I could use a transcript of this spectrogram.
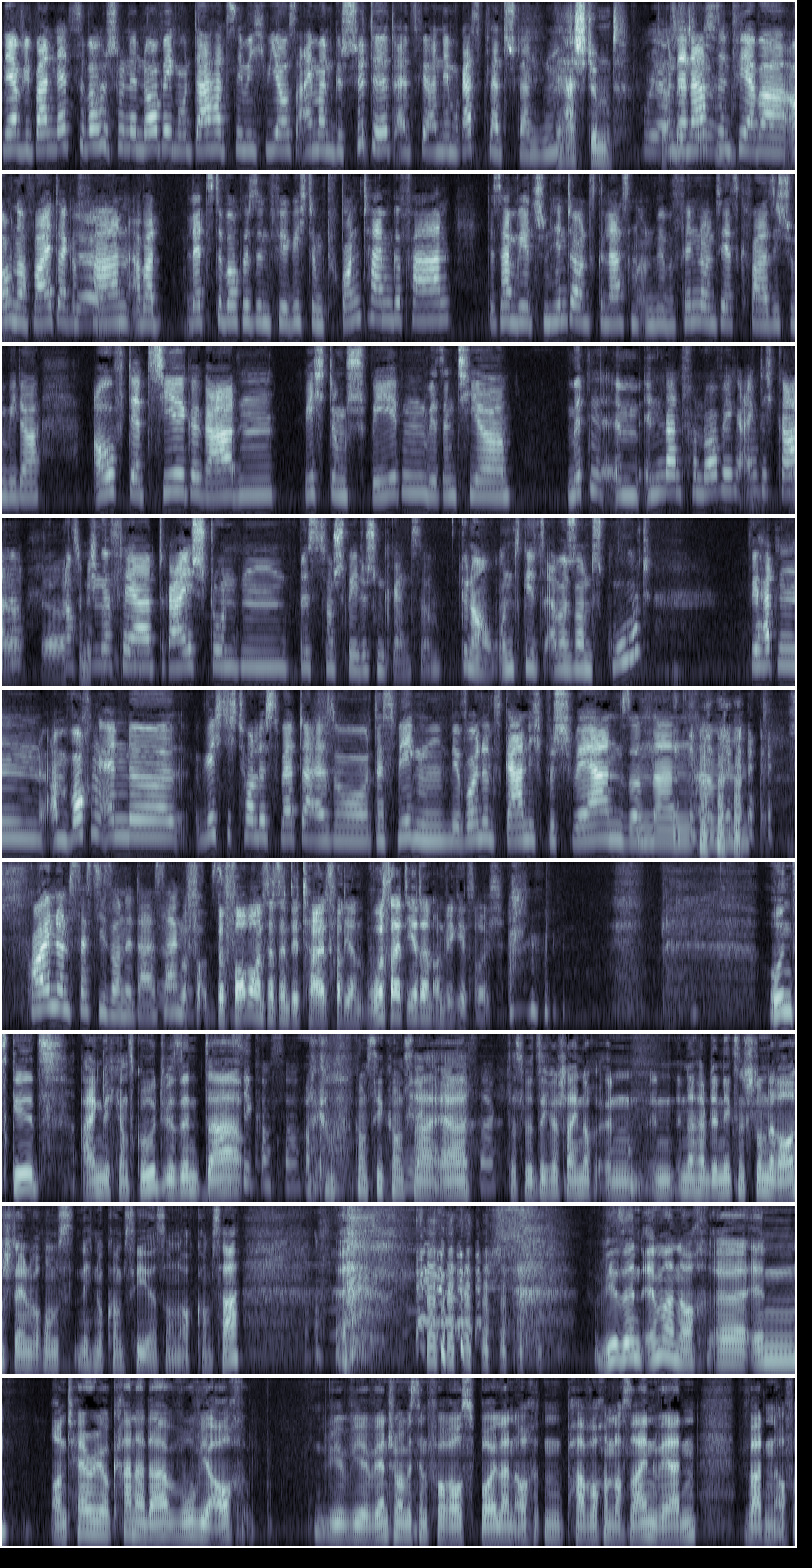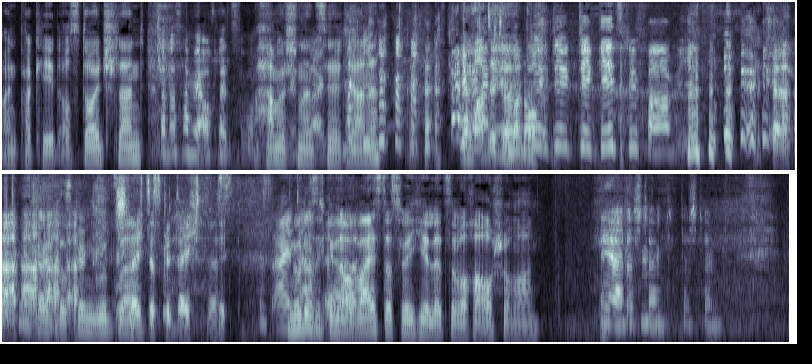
Ja, wir waren letzte Woche schon in Norwegen und da hat es nämlich wie aus Eimern geschüttet, als wir an dem Rastplatz standen. Ja, stimmt. Oh ja, Und danach sind wir aber auch noch weiter gefahren. Aber letzte Woche sind wir Richtung Trondheim gefahren. Das haben wir jetzt schon hinter uns gelassen und wir befinden uns jetzt quasi schon wieder auf der Zielgeraden Richtung Schweden. Wir sind hier mitten im Inland von Norwegen eigentlich gerade. Ja, ja, noch ungefähr drei Stunden bis zur schwedischen Grenze. Genau, uns geht's aber sonst gut. Wir hatten am Wochenende richtig tolles Wetter, also deswegen, wir wollen uns gar nicht beschweren, sondern ähm, freuen uns, dass die Sonne da ist. Wir Bevor, es. bevor wir uns jetzt in Details verlieren, wo seid ihr denn und wie geht's euch? Uns geht's eigentlich ganz gut. Wir sind da. Sie kommst da. Komm, sie, komm, der ja. Das wird sich wahrscheinlich noch in, in, innerhalb der nächsten Stunde rausstellen, warum es nicht nur Comsi ist, sondern auch Comsa. wir sind immer noch äh, in Ontario, Kanada, wo wir auch, wir, wir werden schon mal ein bisschen vorausspoilern, auch ein paar Wochen noch sein werden. Wir warten auf ein Paket aus Deutschland. Ich glaube, das haben wir auch letzte Woche Haben wir schon gesagt. erzählt, ja, ne? Ihr wartet immer noch. Dir, dir, dir geht's wie Fabi. Das kann gut sein. Schlechtes Gedächtnis. Das. Nur, dass ich genau Ja. weiß, dass wir hier letzte Woche auch schon waren. ja, das stimmt, das stimmt.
